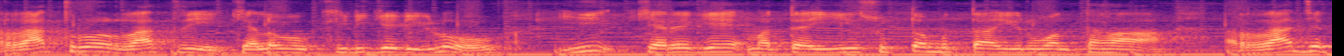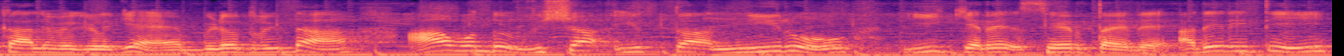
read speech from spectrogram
ರಾತ್ರೋರಾತ್ರಿ ಕೆಲವು ಕಿಡಿಗೇಡಿಗಳು ಈ ಕೆರೆಗೆ ಮತ್ತು ಈ ಸುತ್ತಮುತ್ತ ಇರುವಂತಹ ರಾಜ್ಯ ಕಾಲುವೆಗಳಿಗೆ ಬಿಡೋದ್ರಿಂದ ಆ ಒಂದು ವಿಷಯುಕ್ತ ನೀರು ಈ ಕೆರೆ ಸೇರ್ತಾ ಇದೆ. ಅದೇ ರೀತಿ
